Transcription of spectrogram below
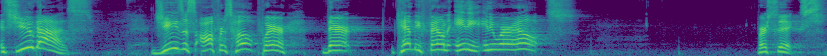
It's you guys. Jesus offers hope where there can't be found any anywhere else. Verse 6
